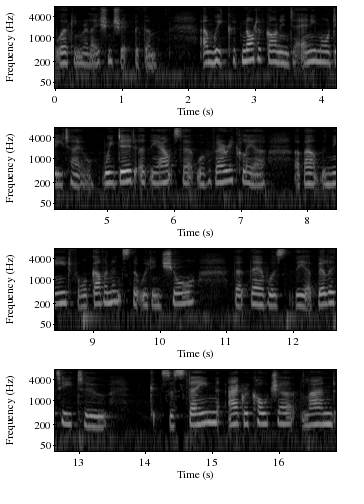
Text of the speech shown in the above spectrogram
working relationship with them. and we could not have gone into any more detail. We did at the outset were very clear about the need for governance that would ensure that there was the ability to sustain agriculture, land,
